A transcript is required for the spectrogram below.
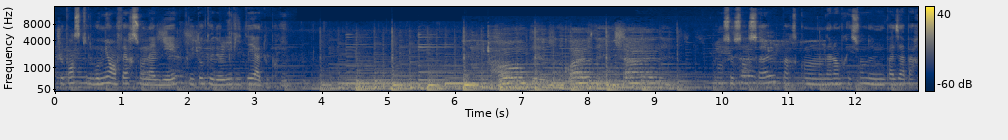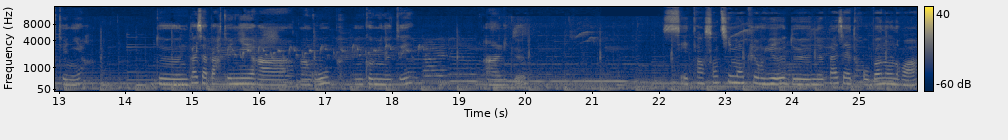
je pense qu'il vaut mieux en faire son allié plutôt que de l'éviter à tout prix. On se sent seul parce qu'on a l'impression de ne pas appartenir, de ne pas appartenir à un groupe, une communauté, un lieu. C'est un sentiment curieux de ne pas être au bon endroit,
